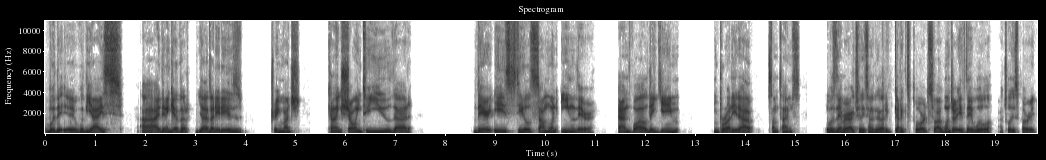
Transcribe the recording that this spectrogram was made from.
with the, uh, with the eyes. Uh, I didn't get that. Yeah, that it is pretty much kind of like showing to you that there is still someone in there, and while the game brought it up sometimes, it was never actually something that got explored. So I wonder if they will actually explore it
